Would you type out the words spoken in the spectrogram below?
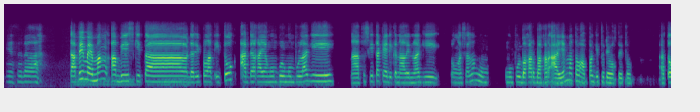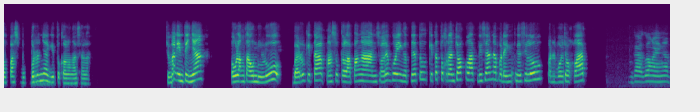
ya sudah. Tapi memang abis kita dari pelat itu ada kayak ngumpul-ngumpul lagi. Nah, terus kita kayak dikenalin lagi. Kalau nggak salah ngum- ngumpul bakar-bakar ayam atau apa gitu deh waktu itu. Atau pas bukbernya gitu kalau nggak salah. Cuman intinya ulang tahun dulu baru kita masuk ke lapangan. Soalnya gue ingetnya tuh kita tukeran coklat di sana. Pada inget nggak sih lu? Pada bawa coklat. Enggak, gue nggak inget.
